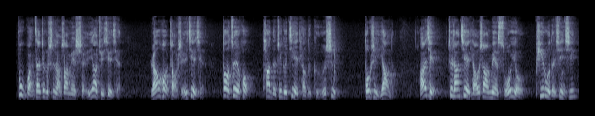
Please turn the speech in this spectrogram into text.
不管在这个市场上面谁要去借钱，然后找谁借钱，到最后他的这个借条的格式都是一样的，而且这张借条上面所有披露的信息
